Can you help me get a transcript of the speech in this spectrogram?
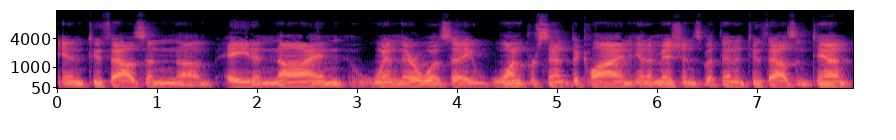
in 2008 and 9 when there was a 1% decline in emissions, but then in 2010,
